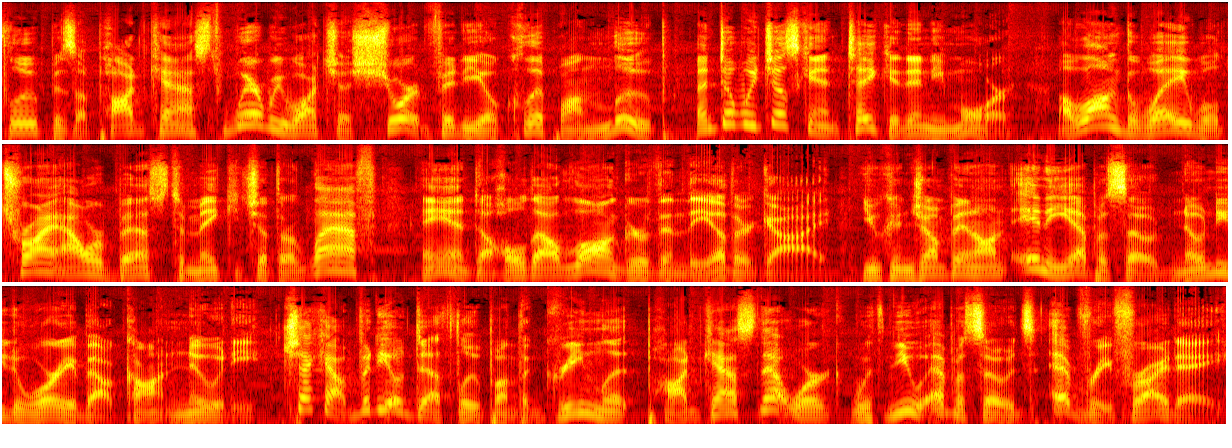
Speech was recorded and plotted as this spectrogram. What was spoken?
Deathloop is a podcast where we watch a short video clip on loop until we just can't take it anymore. Along the way, we'll try our best to make each other laugh and to hold out longer than the other guy. You can jump in on any episode, no need to worry about continuity. Check out Video Deathloop on the Greenlit Podcast Network with new episodes every Friday.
